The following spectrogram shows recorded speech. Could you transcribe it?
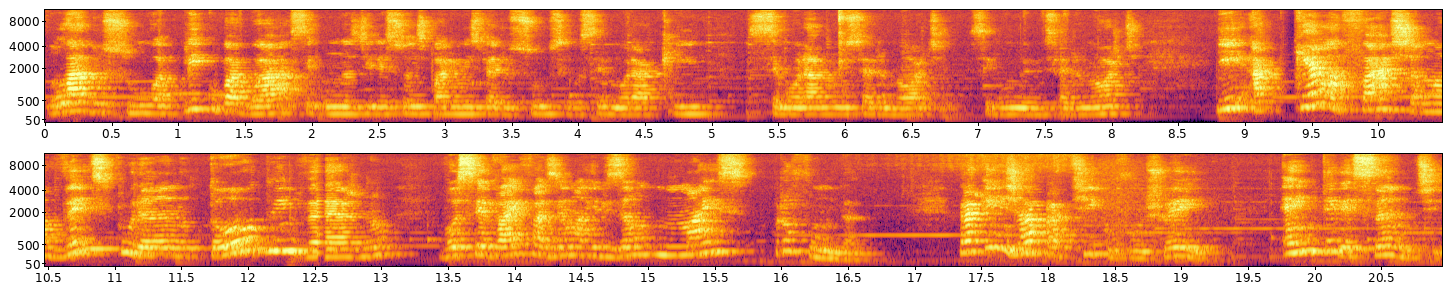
lado sul, aplica o baguá segundo as direções para o hemisfério sul, se você morar aqui, se você morar no hemisfério norte, segundo o hemisfério norte. E aquela faixa, uma vez por ano, todo inverno, você vai fazer uma revisão mais profunda. Para quem já pratica o Feng Shui, é interessante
